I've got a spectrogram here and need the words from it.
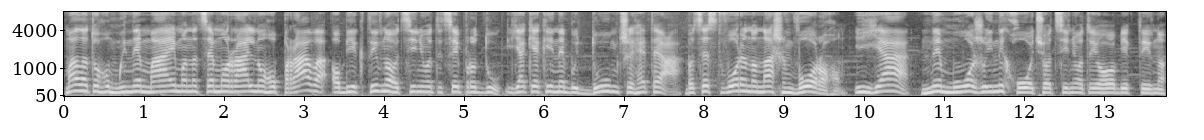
Мало того, ми не маємо на це морального права об'єктивно оцінювати цей продукт, як який-небудь Doom чи GTA, бо це створено нашим ворогом. І я не можу і не хочу оцінювати його об'єктивно,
